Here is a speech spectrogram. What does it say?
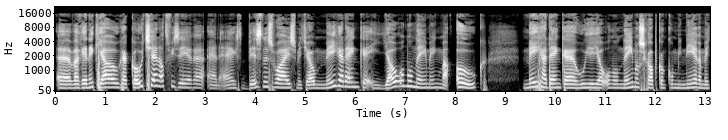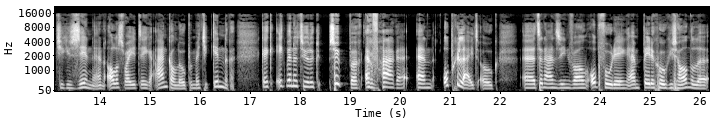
Uh, waarin ik jou ga coachen en adviseren. En echt business-wise met jou mega denken in jouw onderneming. Maar ook mega denken hoe je jouw ondernemerschap kan combineren met je gezin. En alles waar je tegenaan kan lopen met je kinderen. Kijk, ik ben natuurlijk super ervaren en opgeleid ook. Uh, ten aanzien van opvoeding en pedagogisch handelen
